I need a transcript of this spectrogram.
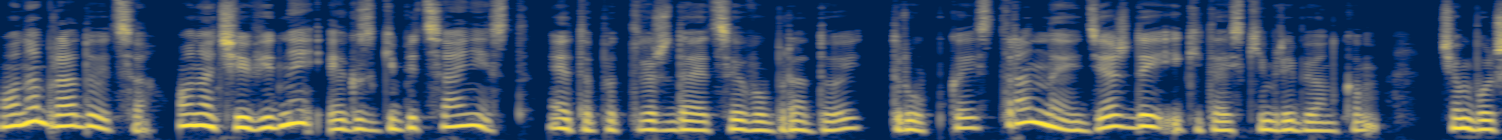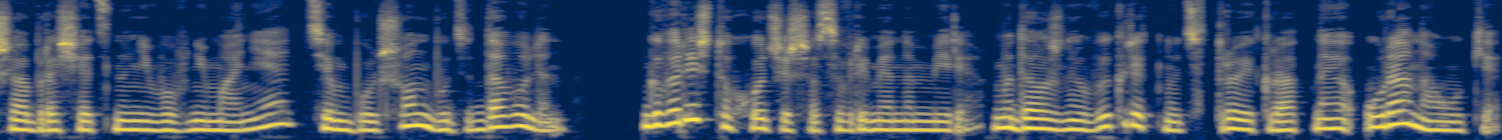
Он обрадуется. Он очевидный эксгибиционист. Это подтверждается его бородой, трубкой, странной одеждой и китайским ребенком. Чем больше обращать на него внимание, тем больше он будет доволен. Говори, что хочешь о современном мире. Мы должны выкрикнуть троекратное «Ура!» науке.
